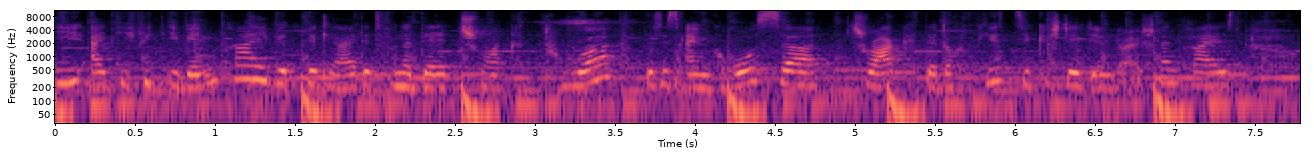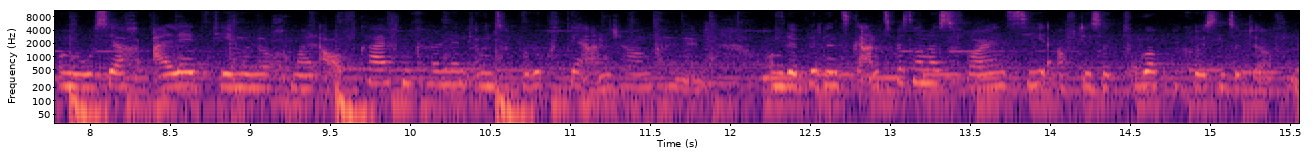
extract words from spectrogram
Die IT-Fit Eventreihe wird begleitet von der Dell Truck Tour. Das ist ein großer Truck, der durch 40 Städte in Deutschland reist und wo Sie auch alle Themen nochmal aufgreifen können, und unsere Produkte anschauen können. Und wir würden uns ganz besonders freuen, Sie auf dieser Tour begrüßen zu dürfen.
